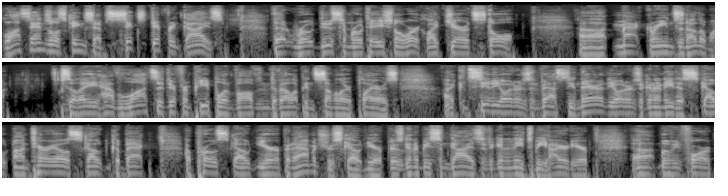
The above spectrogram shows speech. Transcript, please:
Los Angeles Kings have six different guys that wrote, do some rotational work, like Jarret Stoll. Uh, Matt Greene's another one. So they have lots of different people involved in developing similar players. I can see the Oilers investing there. The Oilers are going to need a scout in Ontario, a scout in Quebec, a pro scout in Europe, an amateur scout in Europe. There's going to be some guys that are going to need to be hired here uh, moving forward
